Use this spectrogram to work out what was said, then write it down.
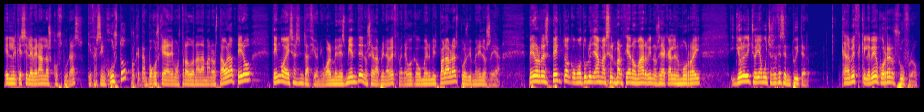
en el que se le verán las costuras. Quizás injusto, porque tampoco es que haya demostrado nada malo hasta ahora, pero tengo esa sensación. Igual me desmiente, no sea la primera vez que me tengo que comer mis palabras, pues bienvenido sea. Pero respecto a como tú le llamas el marciano Marvin, o sea, Kyler Murray, yo lo he dicho ya muchas veces en Twitter cada vez que le veo correr sufro.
